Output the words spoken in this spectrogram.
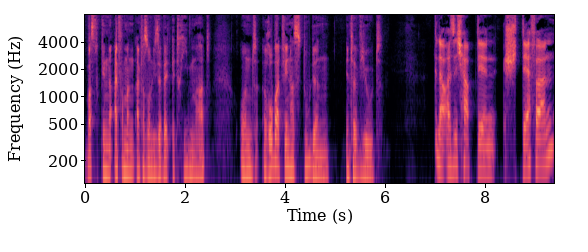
was genau einfach man einfach so in dieser Welt getrieben hat. Und Robert, wen hast du denn interviewt? Genau, also ich habe den Stefan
